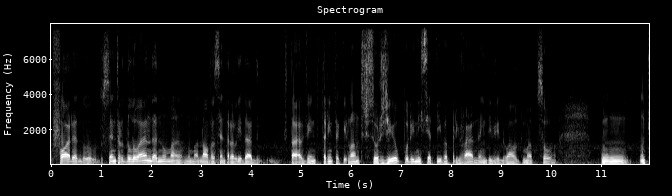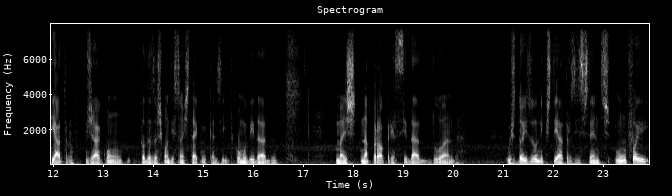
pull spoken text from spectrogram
fora do, do centro de Luanda, numa, numa nova centralidade que está a 20, 30 quilómetros, surgiu por iniciativa privada, individual de uma pessoa, um, um teatro já com todas as condições técnicas e de comodidade. Mas na própria cidade de Luanda, os dois únicos teatros existentes, um foi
